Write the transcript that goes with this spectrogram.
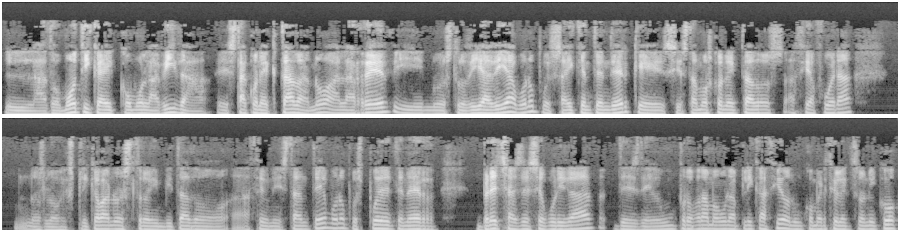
la domótica y cómo la vida está conectada ¿no? a la red y nuestro día a día, bueno, pues hay que entender que si estamos conectados hacia afuera, nos lo explicaba nuestro invitado hace un instante, bueno, pues puede tener brechas de seguridad desde un programa, una aplicación, un comercio electrónico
